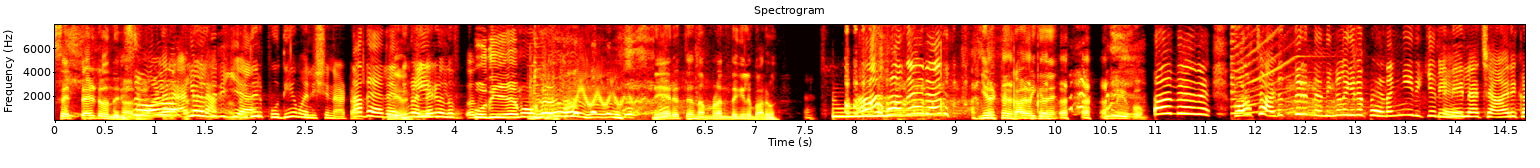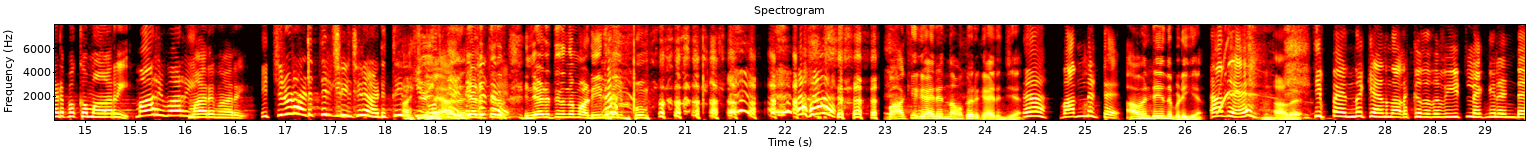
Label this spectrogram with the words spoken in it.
സെറ്റായിട്ട് വന്നിരിക്കുന്നു. വളരെ അല്ലല്ല വന്നിരിക്കുക. ഇതൊരു പുതിയ മനുഷ്യനാട്ടോ. അതെ അതെ. നിങ്ങൾ എല്ലാരും ഒന്ന് പുതിയ മുഖം. നേരത്തെ നമ്മൾ എന്തെങ്കിലും പറയും ആ, അതെ അതെ. ഇങ്ങനെ കാണിക്കുന്നത് പുള്ളി ഇപ്പം അടുത്തിരുന്ന് നിങ്ങൾ ഇങ്ങനെ പിണങ്ങിയിരിക്കല്ലേ? പിന്നെ ഇല്ല ചാരിക്കടപ്പൊക്കെ മാറി. മാറി മാറി. മാറി മാറി. ഇച്ചിരൂടെ അടുത്തിരിക്കും. ഇച്ചിരി അയ്യോ, അടുത്തിരിക്കുന്നു ഇനി അടുത്തിരുന്ന് ഇനി അടുത്തിരുന്ന് മടിയിലിരിക്കും ബാക്കി കാര്യം നമുക്കൊരു കാര്യം ചെയ്യാം. ആ, വന്നിട്ട്. അവന്റെ നിന്ന് പിടിക്കാം. അതെ. അതെ. ഇപ്പൊ എന്തൊക്കെയാണ് നടക്കുന്നത്? വീട്ടിൽ എങ്ങനെയുണ്ട്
